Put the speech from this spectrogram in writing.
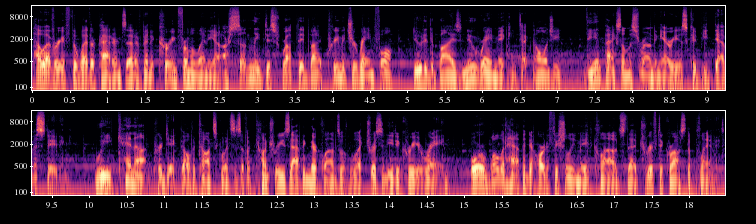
However, if the weather patterns that have been occurring for millennia are suddenly disrupted by premature rainfall due to Dubai's new rainmaking technology, the impacts on the surrounding areas could be devastating. We cannot predict all the consequences of a country zapping their clouds with electricity to create rain, or what would happen to artificially made clouds that drift across the planet.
